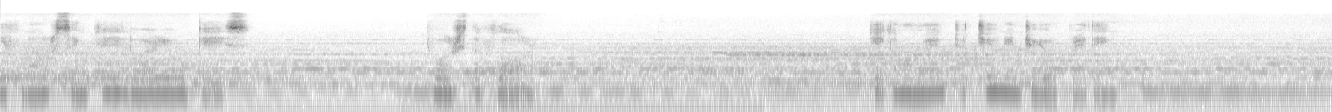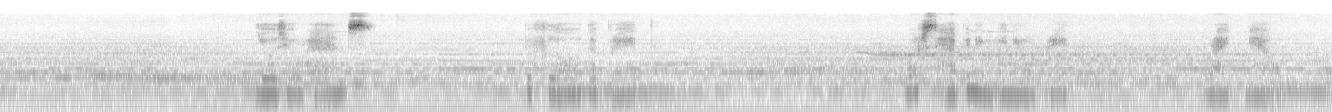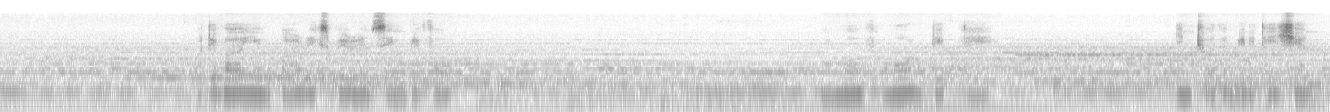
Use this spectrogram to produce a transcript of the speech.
If not, simply lower your gaze towards the floor. Take a moment to tune into your breathing. Use your hands to flow the breath. What's happening in your breath right now? Whatever you are experiencing before, we move more deeply into the meditation.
